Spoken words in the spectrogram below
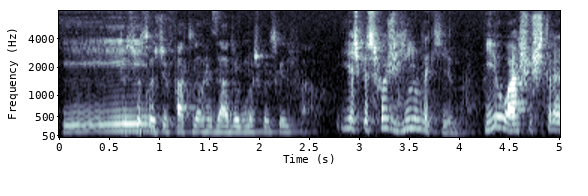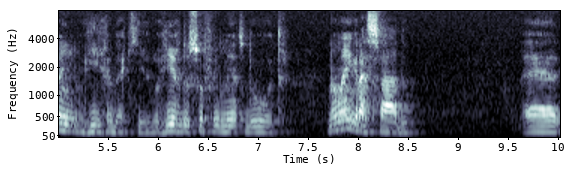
Sim. E... As pessoas de fato dão risada de algumas coisas que ele fala. E as pessoas riem daquilo. E eu acho estranho rir daquilo, rir do sofrimento do outro. Não é engraçado. É,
